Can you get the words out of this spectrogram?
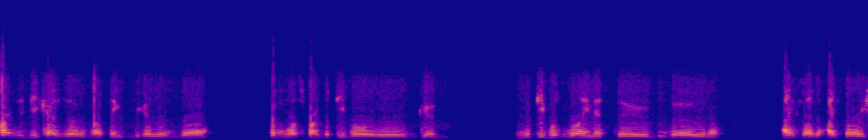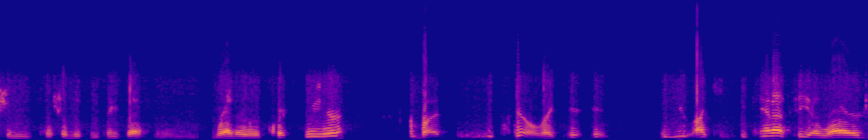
partly because of I think because of the for the most part the people good the people's willingness to do the you know isolation social distancing stuff rather quickly here, but still like it, it you I you cannot see a large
